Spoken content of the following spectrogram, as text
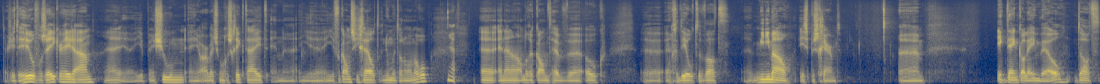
Daar zitten heel veel zekerheden aan. Hè, je, je, pensioen en je arbeidsongeschiktheid en, en, je, en je vakantiegeld en noem het allemaal maar op. Ja. en aan de andere kant hebben we ook een gedeelte wat minimaal is beschermd. Ehm, ik denk alleen wel dat,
